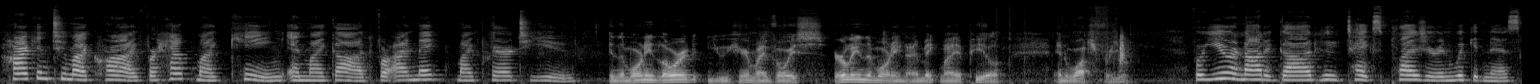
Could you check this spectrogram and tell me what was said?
Hearken to my cry for help, my King and my God, for I make my prayer to you. In the morning, Lord, you hear my voice. Early in the morning, I make my appeal and watch for you. For you are not a God who takes pleasure in wickedness,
